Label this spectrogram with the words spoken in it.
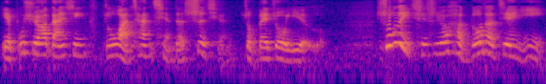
也不需要担心煮晚餐前的事前准备作业了。书里其实有很多的建议，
